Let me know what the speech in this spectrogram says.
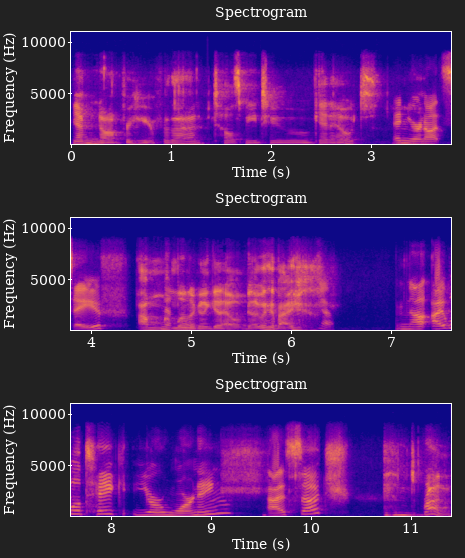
Yeah, I'm not for here for that. It tells me to get out. And you're not safe. I'm, no. I'm literally gonna get out. Be like, okay, bye. Yeah. No, I will take your warning as such. And run.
